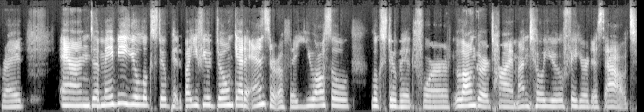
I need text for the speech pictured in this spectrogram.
right? And uh, maybe you look stupid, but if you don't get an answer of it, you also look stupid for longer time until you figure this out.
